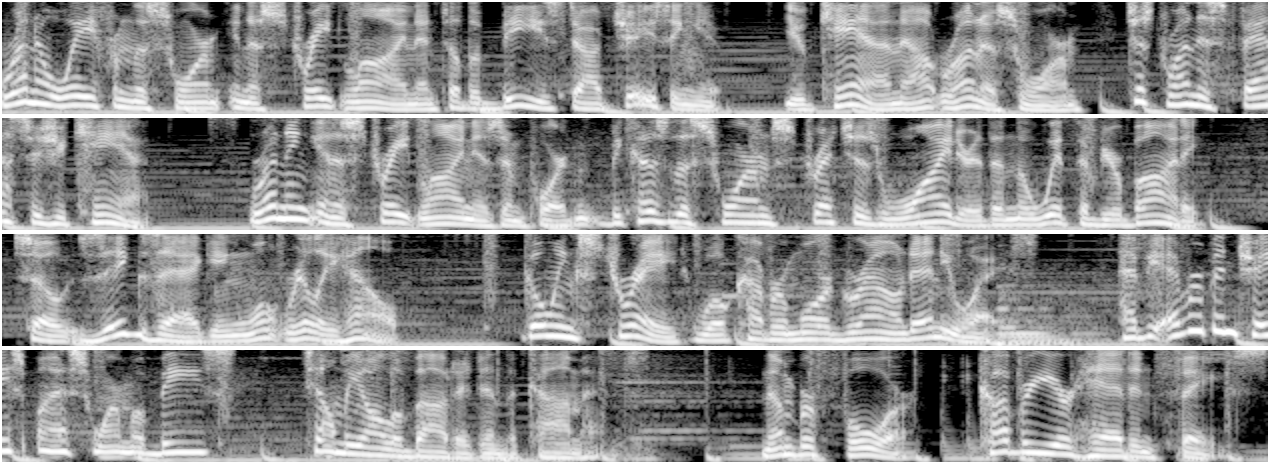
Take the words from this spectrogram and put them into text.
Run away from the swarm in a straight line until the bees stop chasing you. You can outrun a swarm, just run as fast as you can. Running in a straight line is important because the swarm stretches wider than the width of your body, so zigzagging won't really help. Going straight will cover more ground anyways. Have you ever been chased by a swarm of bees? Tell me all about it in the comments. Number 4. Cover your head and face.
